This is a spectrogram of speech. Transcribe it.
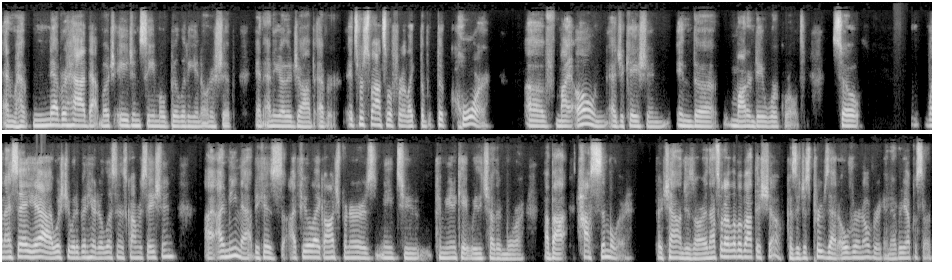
and have never had that much agency, mobility, and ownership in any other job ever. It's responsible for like the, the core of my own education in the modern day work world. So when I say, yeah, I wish you would have been here to listen to this conversation, I, I mean that because I feel like entrepreneurs need to communicate with each other more about how similar their challenges are. And that's what I love about this show because it just proves that over and over again, every episode.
